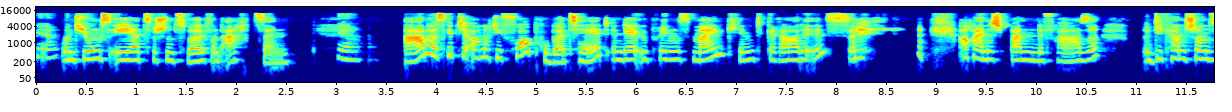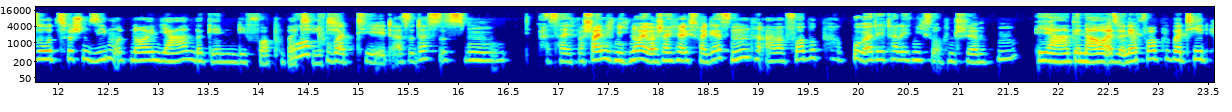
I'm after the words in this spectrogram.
ja. und Jungs eher zwischen 12 und 18. Ja. Aber es gibt ja auch noch die Vorpubertät, in der übrigens mein Kind gerade ist. auch eine spannende Phase. Und die kann schon so zwischen sieben und neun Jahren beginnen, die Vorpubertät. Vorpubertät, also das ist, was heißt wahrscheinlich nicht neu, wahrscheinlich habe ich es vergessen, aber Vorpubertät hatte ich nicht so auf dem Schirm. Hm? Ja, genau. Also in der Vorpubertät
